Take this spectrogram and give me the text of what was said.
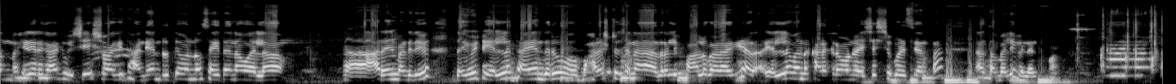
ಒಂದು ಮಹಿಳೆಯರಿಗಾಗಿ ವಿಶೇಷವಾಗಿ ದಾಂಡಿಯಾ ನೃತ್ಯವನ್ನು ಸಹಿತ ನಾವು ಎಲ್ಲ ಅರೇಂಜ್ ಮಾಡಿದೀವಿ ದಯವಿಟ್ಟು ಎಲ್ಲ ತಾಯಂದಿರು ಬಹಳಷ್ಟು ಜನ ಅದರಲ್ಲಿ ಪಾಲುಗಳಾಗಿ ಎಲ್ಲ ಒಂದು ಕಾರ್ಯಕ್ರಮವನ್ನು ಯಶಸ್ವಿಗೊಳಿಸಿ ಅಂತ ತಮ್ಮಲ್ಲಿ ವಿನಂತಿ ಮಾಡ್ತೀನಿ.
